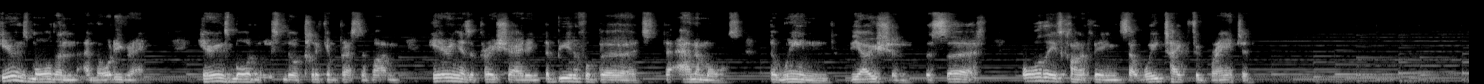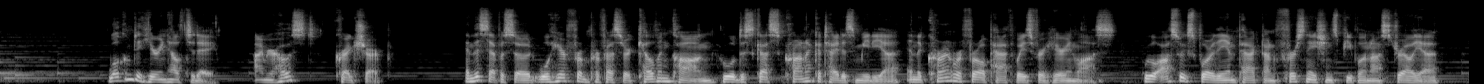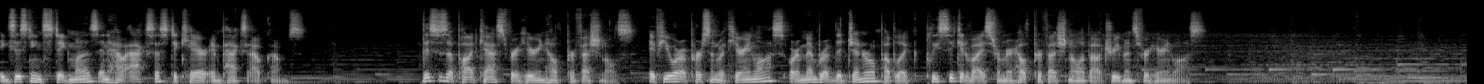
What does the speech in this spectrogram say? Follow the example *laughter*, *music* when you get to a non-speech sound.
Hearing's more than an audiogram. Hearing's more than listen to a click and press a button. Hearing is appreciating the beautiful birds, the animals, the wind, the ocean, the surf, all these kind of things that we take for granted. Welcome to Hearing Health Today. I'm your host, Craig Sharp. In this episode, we'll hear from Professor Kelvin Kong, who will discuss chronic otitis media and the current referral pathways for hearing loss. We will also explore the impact on First Nations people in Australia existing stigmas, and how access to care impacts outcomes. This is a podcast for hearing health professionals. If you are a person with hearing loss or a member of the general public, please seek advice from your health professional about treatments for hearing loss.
